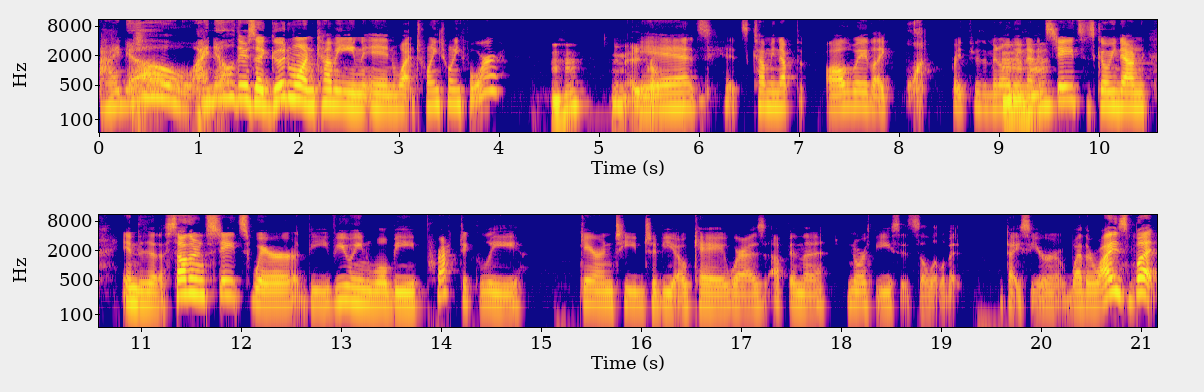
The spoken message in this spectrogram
i know i know there's a good one coming in what 2024 hmm in april yeah, it's it's coming up all the way like right through the middle of the. United States. It's going down into the southern states where the viewing will be practically guaranteed to be okay, whereas up in the Northeast, it's a little bit dicier weather-wise. But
